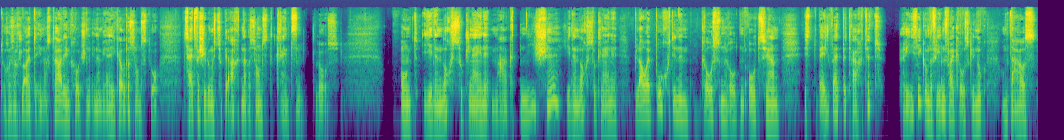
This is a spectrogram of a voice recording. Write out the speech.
durchaus auch Leute in Australien coachen, in Amerika oder sonst wo. Zeitverschiebung ist zu beachten, aber sonst grenzenlos. Und jede noch so kleine Marktnische, jede noch so kleine blaue Bucht in einem großen roten Ozean ist weltweit betrachtet riesig und auf jeden Fall groß genug, um daraus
